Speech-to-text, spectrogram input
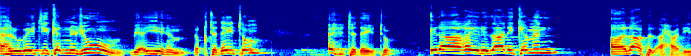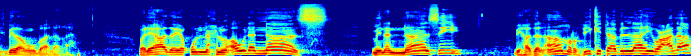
أهل بيتي كالنجوم بأيهم اقتديتم؟ اهتديتم. إلى غير ذلك من آلاف الأحاديث بلا مبالغة. ولهذا يقول نحن أولى الناس من الناس بهذا الأمر في كتاب الله وعلى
